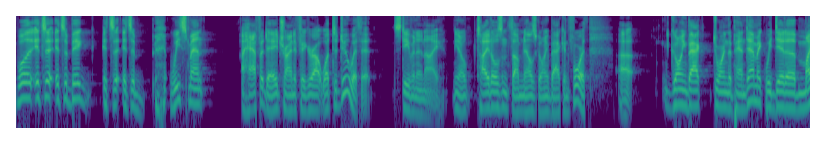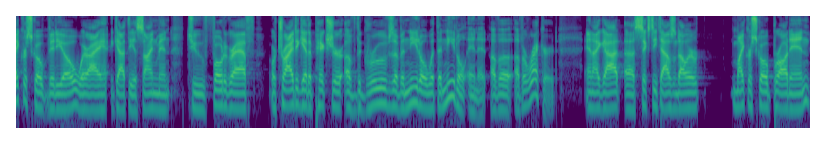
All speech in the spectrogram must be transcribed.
Well, it's a it's a big it's a it's a we spent a half a day trying to figure out what to do with it. Stephen and I, you know, titles and thumbnails going back and forth. Uh, going back during the pandemic, we did a microscope video where I got the assignment to photograph or try to get a picture of the grooves of a needle with a needle in it of a of a record, and I got a sixty thousand dollar microscope brought in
